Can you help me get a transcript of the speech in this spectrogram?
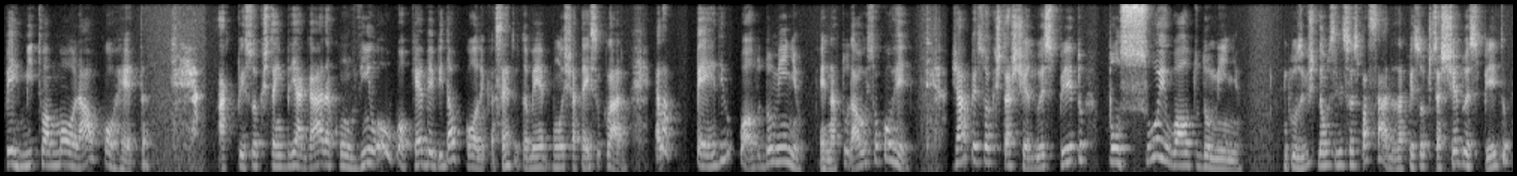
permite uma moral correta. A pessoa que está embriagada com vinho ou qualquer bebida alcoólica, certo? E também é bom deixar até isso claro. Ela perde o autodomínio. É natural isso ocorrer. Já a pessoa que está cheia do Espírito possui o autodomínio. Inclusive, estudamos em lições passadas. A pessoa que está cheia do Espírito,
